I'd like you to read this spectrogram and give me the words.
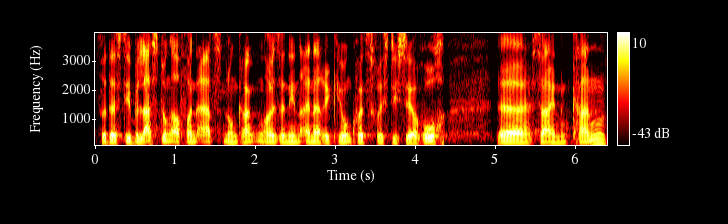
sodass die Belastung auch von Ärzten und Krankenhäusern in einer Region kurzfristig sehr hoch ist äh, sein kann.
